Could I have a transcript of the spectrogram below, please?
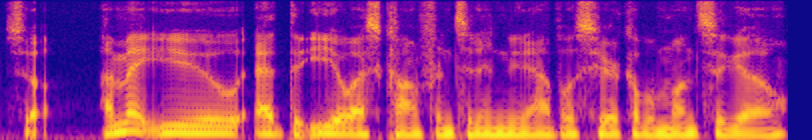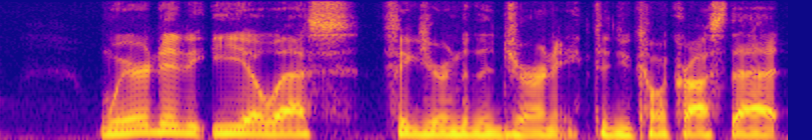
So I met you at the EOS conference in Indianapolis here a couple months ago. Where did EOS figure into the journey? Did you come across that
